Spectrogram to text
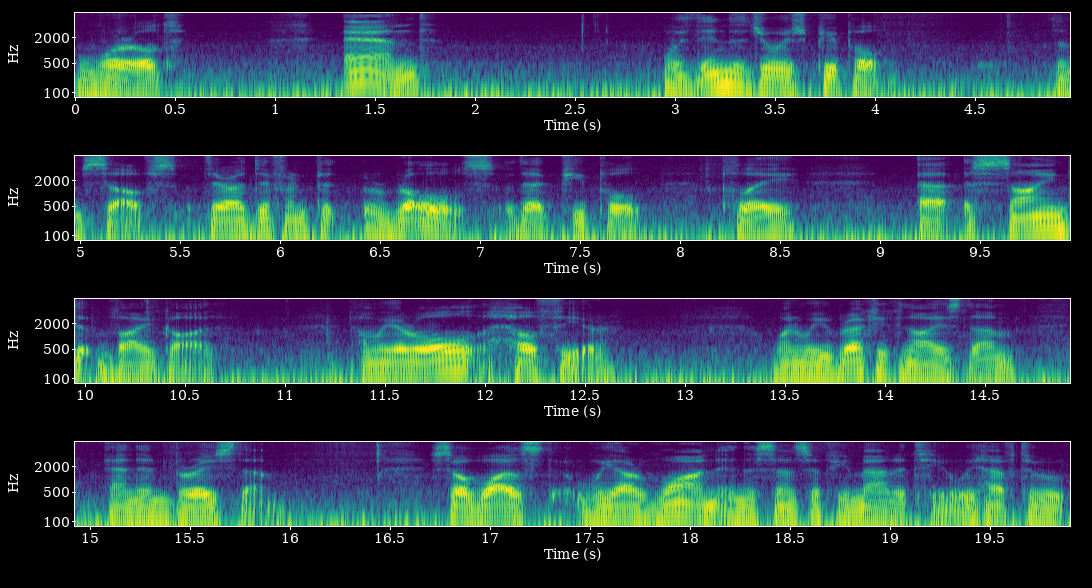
world. And within the Jewish people themselves, there are different roles that people play uh, assigned by God. And we are all healthier when we recognize them and embrace them. So, whilst we are one in the sense of humanity, we have to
